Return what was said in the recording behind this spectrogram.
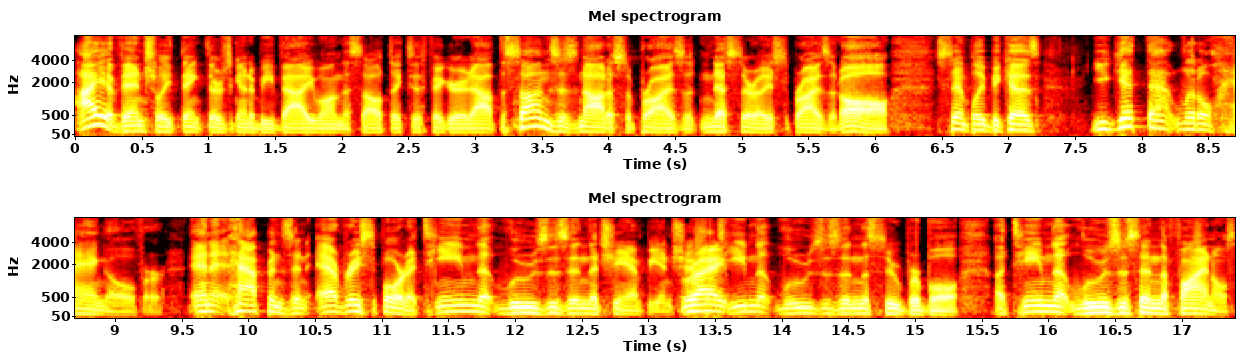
I eventually think there's going to be value on the Celtics to figure it out. The Suns is not a surprise, necessarily a surprise at all, simply because you get that little hangover. And it happens in every sport. A team that loses in the championship, Right. a team that loses in the Super Bowl, a team that loses in the finals,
